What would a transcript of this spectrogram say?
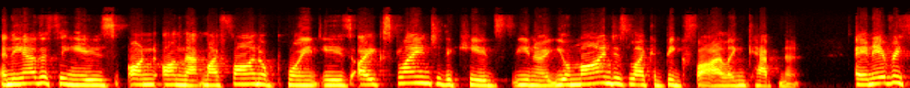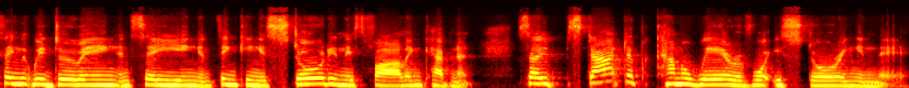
And the other thing is on, on that, my final point is I explain to the kids, you know, your mind is like a big filing cabinet. And everything that we're doing and seeing and thinking is stored in this filing cabinet. So start to become aware of what you're storing in there.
